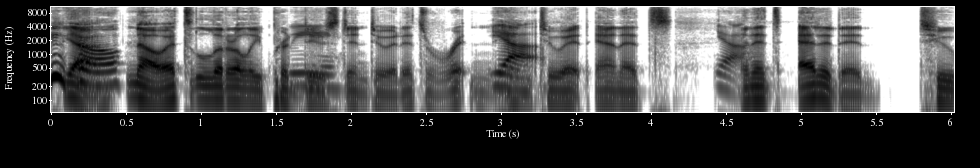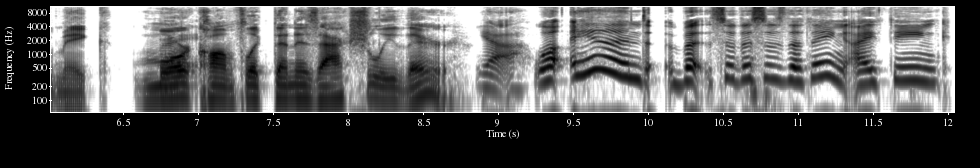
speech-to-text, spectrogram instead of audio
Yeah. know? No, it's literally produced into it. It's written Yeah. into it and it's Yeah. and it's edited to make more Right. conflict than is actually there. Yeah. Well, and but so this is the thing. I think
